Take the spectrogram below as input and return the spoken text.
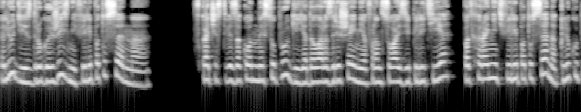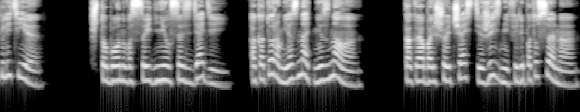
Люди из другой жизни Филиппа Туссенна. В качестве законной супруги я дала разрешение Франсуазе Пелетье подхоронить Филиппа Туссена к Люку Пелетье, чтобы он воссоединился с дядей, о котором я знать не знала, как и о большой части жизни Филиппа Туссена.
